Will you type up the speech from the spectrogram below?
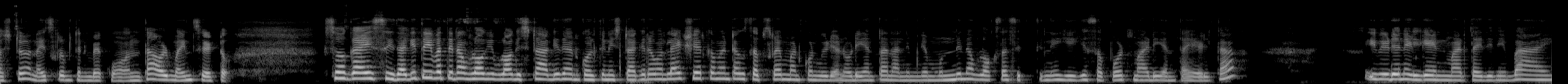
ಫಸ್ಟ್ ನಾನು ಐಸ್ ಕ್ರೀಮ್ ತಿನ್ನಬೇಕು ಅಂತ ಅವಳ ಮೈಂಡ್ ಸೆಟ್ಟು ಸೊ ಗೈಸ್ ಇದಾಗಿತ್ತು ಇವತ್ತಿನ ವ್ಲಾಗ್ ಈ ವ್ಲಾಗ್ ಇಷ್ಟ ಆಗಿದೆ ಅಂದ್ಕೊಳ್ತೀನಿ ಇಷ್ಟ ಆಗಿರೋ ಒಂದು ಲೈಕ್ ಶೇರ್ ಕಮೆಂಟ್ ಆಗಿ ಸಬ್ಸ್ಕ್ರೈಬ್ ಮಾಡ್ಕೊಂಡು ವೀಡಿಯೋ ನೋಡಿ ಅಂತ ನಾನು ನಿಮಗೆ ಮುಂದಿನ ವ್ಲಾಗ್ಸಲ್ಲಿ ಸಿಗ್ತೀನಿ. ಹೀಗೆ ಸಪೋರ್ಟ್ ಮಾಡಿ ಅಂತ ಹೇಳ್ತಾ ಈ ವಿಡಿಯೋನ ಇಲ್ಲಿಗೆ ಎಂಡ್ ಮಾಡ್ತಾಯಿದ್ದೀನಿ ಬಾಯ್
